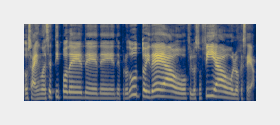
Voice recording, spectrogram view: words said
o sea, en ese tipo de, de, de, producto, idea o filosofía o lo que sea.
